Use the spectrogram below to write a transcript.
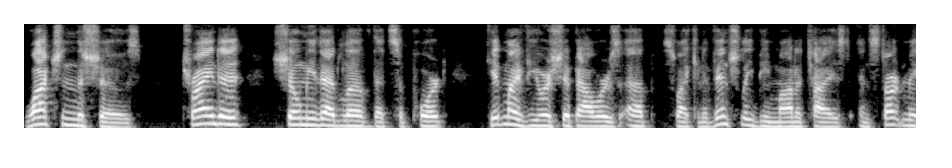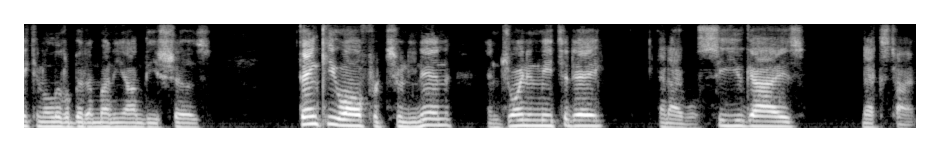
watching the shows, trying to show me that love, that support, get my viewership hours up so I can eventually be monetized and start making a little bit of money on these shows. Thank you all for tuning in and joining me today, and I will see you guys next time.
